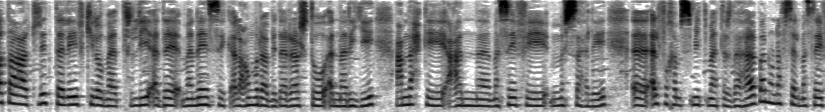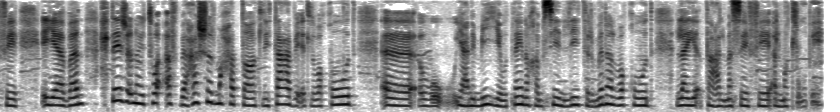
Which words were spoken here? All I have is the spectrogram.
قطع 3000 كيلومتر لأداء مناسك العمرة بدراجته النارية. عم نحكي عن مسافة مش سهلة. 1500 متر ذهابا ونفس المسافة إيابا. احتاج أنه يتوقف بعشر محطات لتعبئة الوقود. يعني 152 لتر من الوقود ليقطع المسافة المطلوبة.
